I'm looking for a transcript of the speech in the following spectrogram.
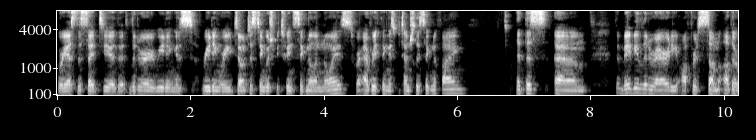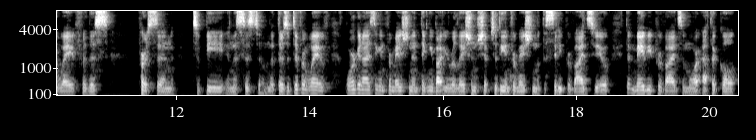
where he has this idea that literary reading is reading where you don't distinguish between signal and noise, where everything is potentially signifying. That this um, that maybe literarity offers some other way for this person to be in the system, that there's a different way of organizing information and thinking about your relationship to the information that the city provides you that maybe provides a more ethical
